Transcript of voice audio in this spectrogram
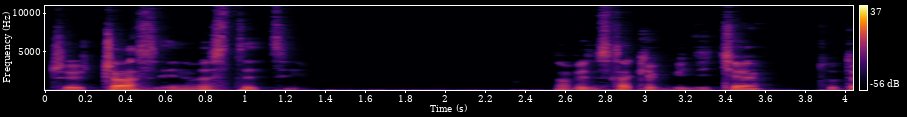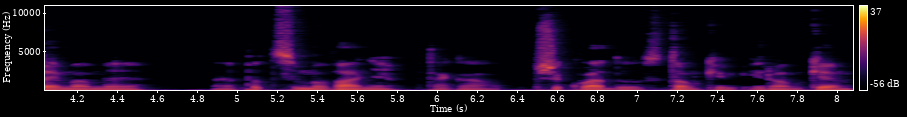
czy czas inwestycji. No więc tak jak widzicie, tutaj mamy e, podsumowanie tego przykładu z Tomkiem i Romkiem,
